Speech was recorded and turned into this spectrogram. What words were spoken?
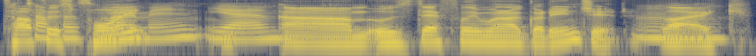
toughest, Toughest point. moment. Yeah. Um, it was definitely when I got injured. Mm. Like,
